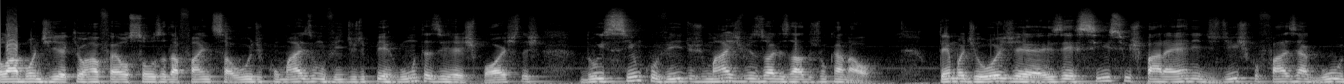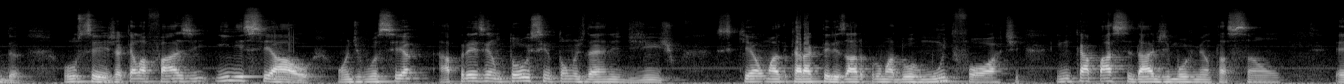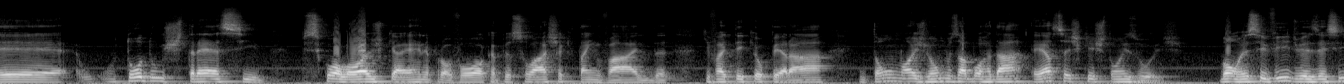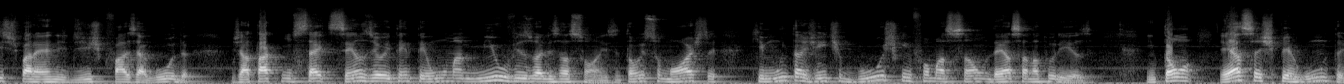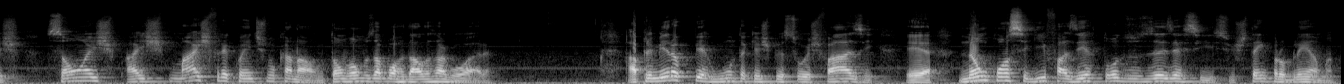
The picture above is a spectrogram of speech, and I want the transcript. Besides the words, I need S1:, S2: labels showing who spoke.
S1: Olá, bom dia. Aqui é o Rafael Souza da Find Saúde com mais um vídeo de perguntas e respostas dos cinco vídeos mais visualizados no canal. O tema de hoje é exercícios para hernia de disco fase aguda, ou seja, aquela fase inicial onde você apresentou os sintomas da hernia de disco, que é uma, caracterizado por uma dor muito forte, incapacidade de movimentação, é, todo o estresse psicológico que a hérnia provoca, a pessoa acha que está inválida, que vai ter que operar. Então nós vamos abordar essas questões hoje. Bom, esse vídeo, exercícios para hérnia de disco fase aguda, já está com 781 mil visualizações. Então isso mostra que muita gente busca informação dessa natureza. Então essas perguntas são as, as mais frequentes no canal. Então vamos abordá-las agora. A primeira pergunta que as pessoas fazem é: não consegui fazer todos os exercícios, tem problema?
